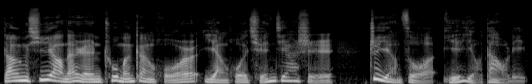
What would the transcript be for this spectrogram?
当需要男人出门干活养活全家时，这样做也有道理。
